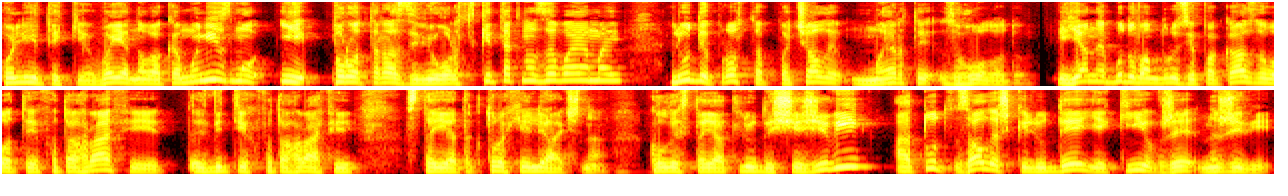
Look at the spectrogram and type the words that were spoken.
політики воєнного комунізму і протрозверстки, так називаємо, люди просто почали мерти з голоду. І я не буду вам, друзі, показувати фотографії. Від тих фотографій стає так трохи лячно, коли стоять люди ще живі, а тут залишки людей, які вже не живі.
